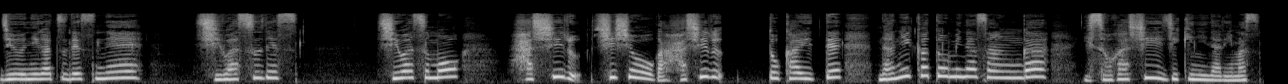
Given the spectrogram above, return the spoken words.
12月ですね。師走です。師走も走る、師匠が走ると書いて何かと皆さんが忙しい時期になります。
